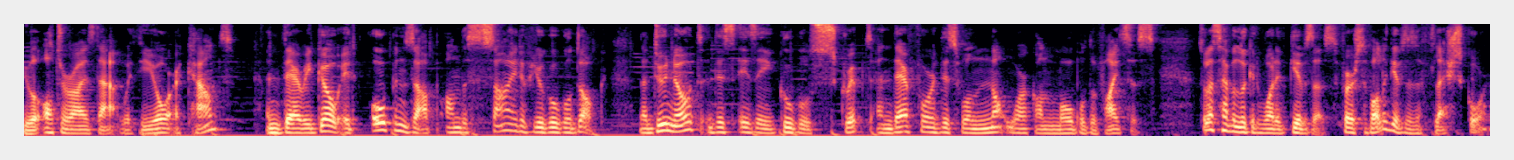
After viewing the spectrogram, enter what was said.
You will authorize that with your account. And there we go. It opens up on the side of your Google Doc. Now do note, this is a Google script and therefore this will not work on mobile devices. So let's have a look at what it gives us. First of all, it gives us a Flesch score.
